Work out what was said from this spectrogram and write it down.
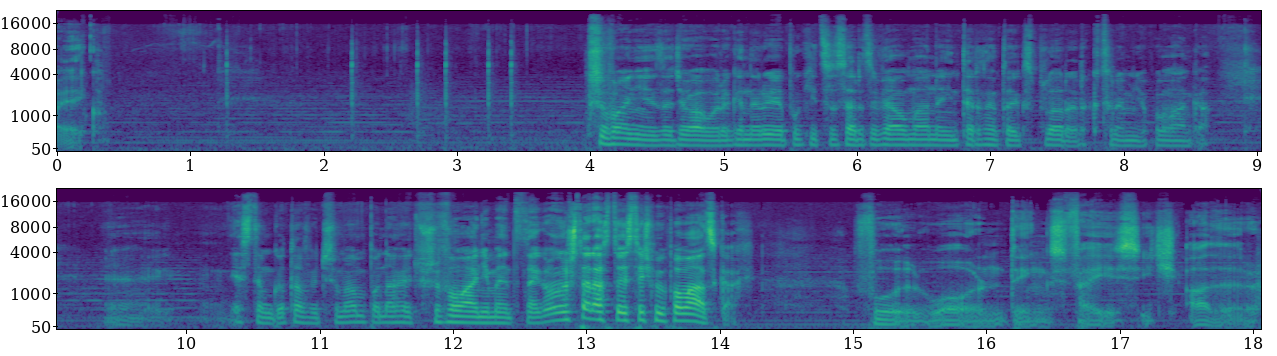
Ojejku. Przywołanie nie zadziałało. Regeneruje póki co zardzewiałą manę Internet Explorer, który mnie pomaga. Jestem gotowy. Czy mam ponawiać przywołanie mętnego? No już teraz to jesteśmy po mackach. Full worn things face each other,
